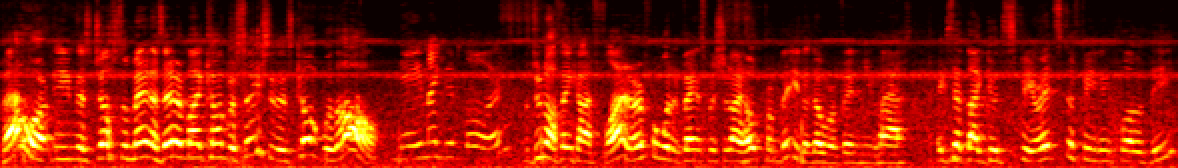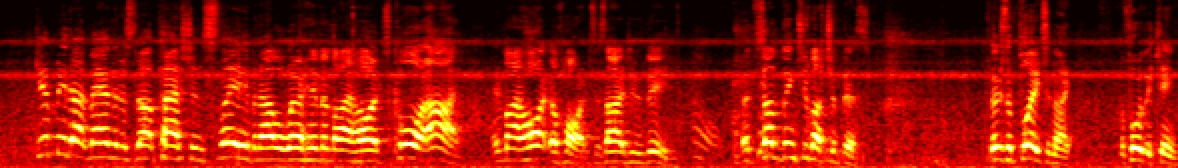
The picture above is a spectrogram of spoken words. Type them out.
Thou art even as just a man as e'er my conversation has cope with all. Nay, my good lord. But do not think I flatter, for what advancement should I hope from thee that no revenge you hast, except thy good spirits to feed and clothe thee? Give me that man that is not passion's slave, and I will wear him in my heart's core, aye, in my heart of hearts, as I do thee. Oh. But something too much of this. There's a play tonight, before the king.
